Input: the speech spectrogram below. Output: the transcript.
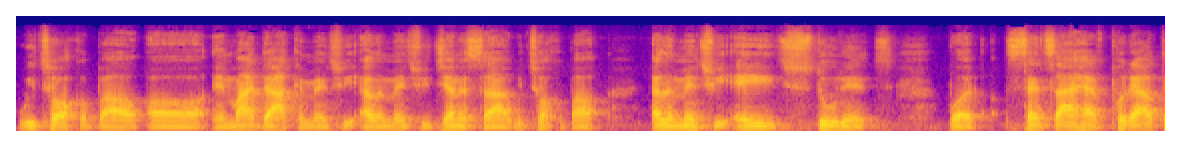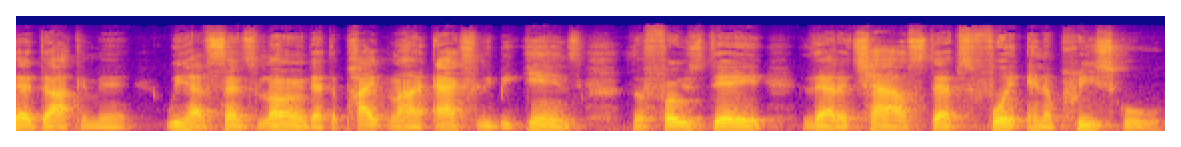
We talk about, uh, in my documentary, Elementary Genocide, we talk about elementary age students. But since I have put out that document, we have since learned that the pipeline actually begins the first day that a child steps foot in a preschool,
